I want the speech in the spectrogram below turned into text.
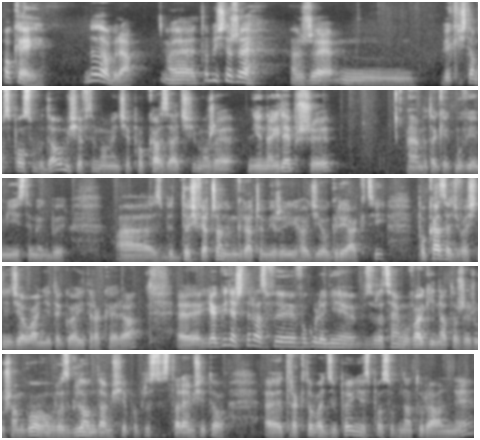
Okej, okay. no dobra. E, to myślę, że, że mm, w jakiś tam sposób udało mi się w tym momencie pokazać może nie najlepszy bo tak jak mówiłem, nie jestem jakby zbyt doświadczonym graczem, jeżeli chodzi o gry akcji, pokazać właśnie działanie tego eye trackera. E, jak widać teraz w ogóle nie zwracałem uwagi na to, że ruszam głową, rozglądam się, po prostu starałem się to e, traktować zupełnie w sposób naturalny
